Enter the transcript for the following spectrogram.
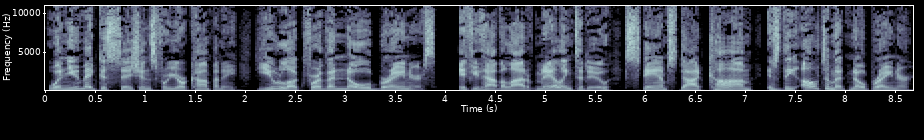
When you make decisions for your company, you look for the no-brainers. If you have a lot of mailing to do, stamps.com is the ultimate no-brainer.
